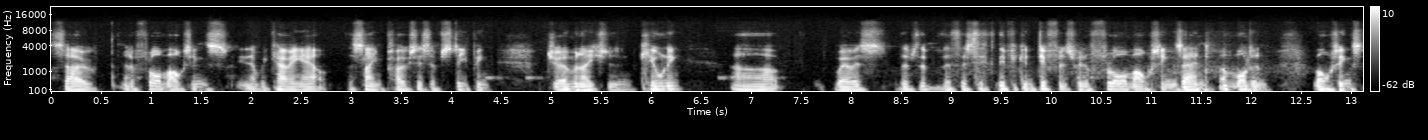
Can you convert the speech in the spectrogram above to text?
So in a floor maltings, you know, we're carrying out the same process of steeping, germination, and kilning. Uh, whereas there's, there's, a significant difference between a floor maltings and a modern maltings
